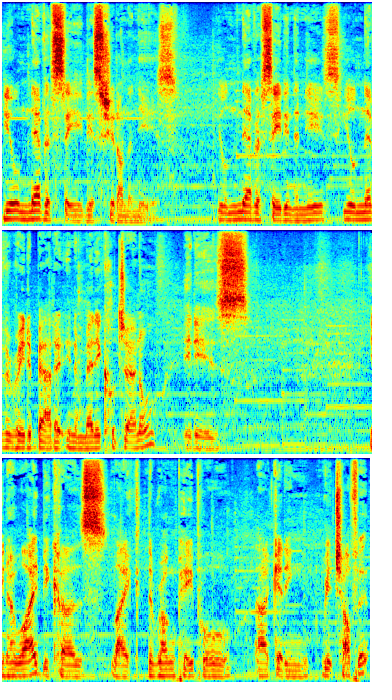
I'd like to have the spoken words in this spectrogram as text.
you'll never see this shit on the news. You'll never see it in the news. You'll never read about it in a medical journal. It is. You know why? Because like the wrong people are getting rich off it,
